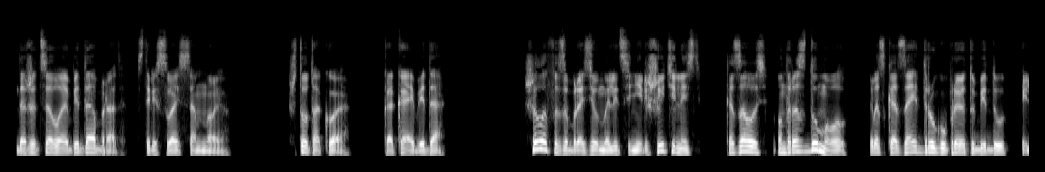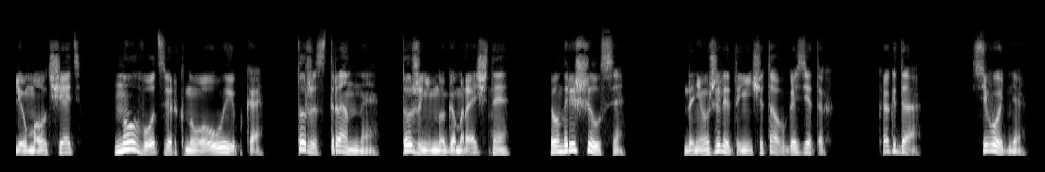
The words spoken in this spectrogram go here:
даже целая беда, брат, стряслась со мною». «Что такое? Какая беда?» Шилов изобразил на лице нерешительность. Казалось, он раздумывал, рассказать другу про эту беду или умолчать. Но вот сверкнула улыбка. Тоже странная, тоже немного мрачная. И он решился. «Да неужели ты не читал в газетах?» «Когда?» «Сегодня.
